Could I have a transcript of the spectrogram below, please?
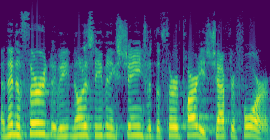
And then the third, we notice even exchange with the third parties, chapter four.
